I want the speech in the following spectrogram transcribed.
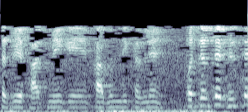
تصویر فاطمی کی پابندی کر لیں اور چلتے پھرتے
